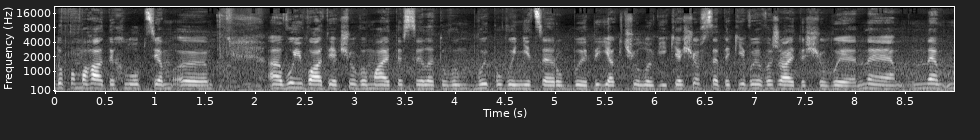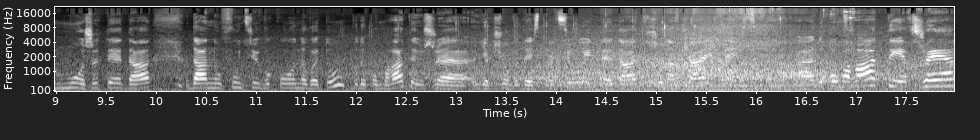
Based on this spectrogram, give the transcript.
допомагати хлопцям. Е, Воювати, якщо ви маєте сили, то ви, ви повинні це робити як чоловік. Якщо все-таки ви вважаєте, що ви не, не можете да, дану функцію виконувати, то допомагати вже, якщо ви десь працюєте, да, чи навчаєтесь, е, допомагати вже е,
